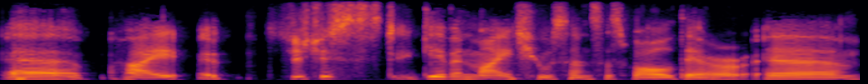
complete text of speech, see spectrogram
Uh, hi, uh, just given my two cents as well there. Um,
